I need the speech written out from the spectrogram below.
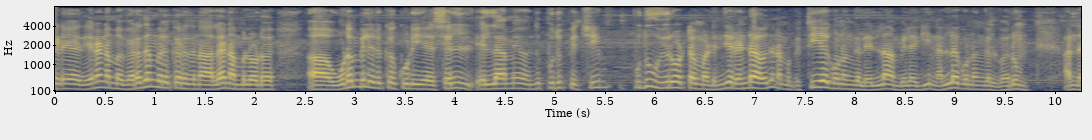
கிடையாது. ஏன்னா நம்ம விரதம் இருக்கிறதுனால நம்மளோட உடம்பில் இருக்கக்கூடிய செல் எல்லாமே வந்து புதுப்பிச்சு புது உயிரோட்டம் அடைஞ்சு ரெண்டாவது நமக்கு தீய குணங்கள் எல்லாம் விலகி நல்ல குணங்கள் வரும். அந்த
